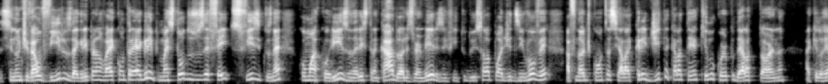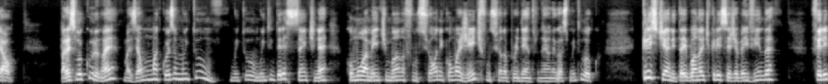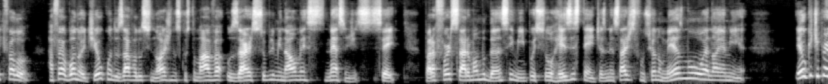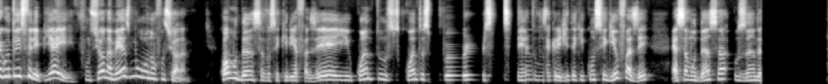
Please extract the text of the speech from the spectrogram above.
se não tiver o vírus da gripe, ela não vai contrair a gripe, mas todos os efeitos físicos, né, como a coriza, o nariz trancado, olhos vermelhos, enfim, tudo isso ela pode desenvolver. Afinal de contas, se ela acredita que ela tem aquilo, o corpo dela torna aquilo real. Parece loucura, não é? Mas é uma coisa muito, muito, muito interessante, né? Como a mente humana funciona e como a gente funciona por dentro, né? É um negócio muito louco. Cristiane, tá aí? Boa noite, Cris. Seja bem-vinda. Felipe falou: Rafael, boa noite. Eu, quando usava alucinógenos, costumava usar subliminal messages, sei, para forçar uma mudança em mim, pois sou resistente. As mensagens funcionam mesmo ou é noia minha? Eu que te pergunto isso, Felipe. E aí, funciona mesmo ou não funciona? Qual mudança você queria fazer e quantos, quantos por cento você acredita que conseguiu fazer essa mudança usando?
